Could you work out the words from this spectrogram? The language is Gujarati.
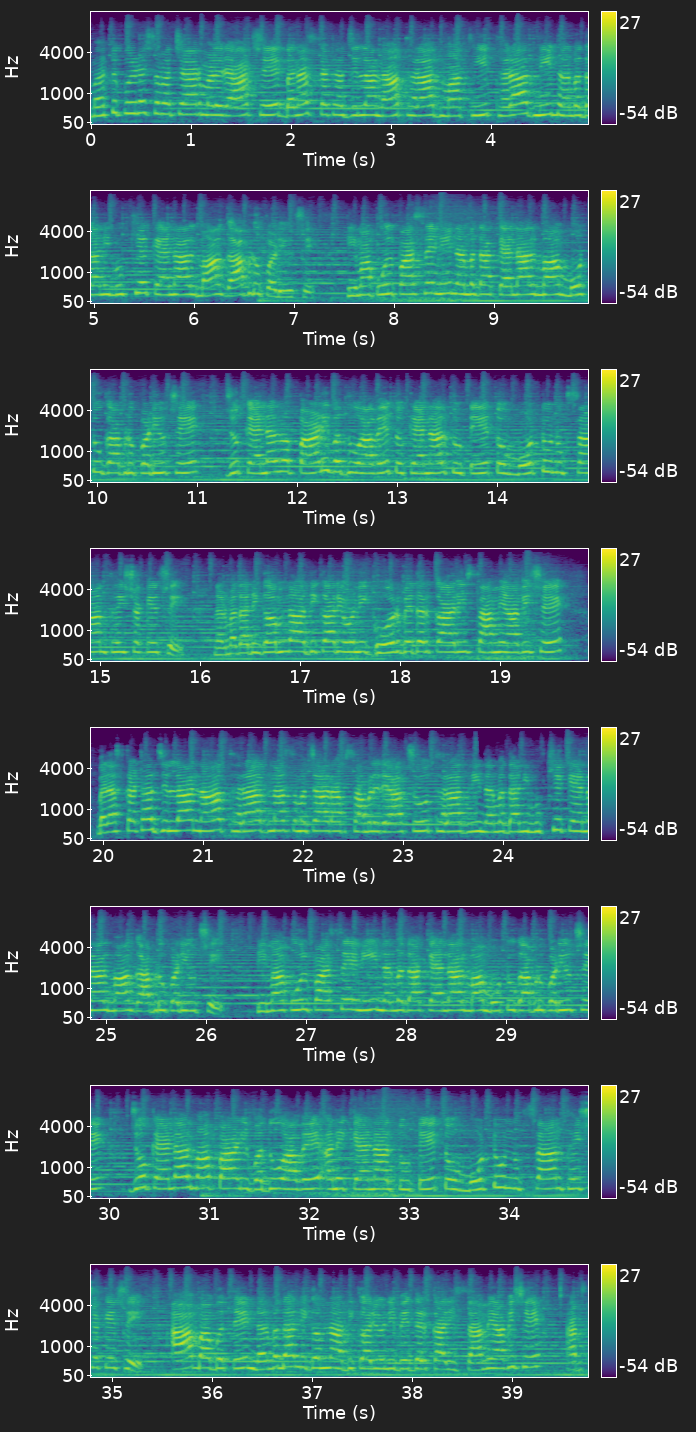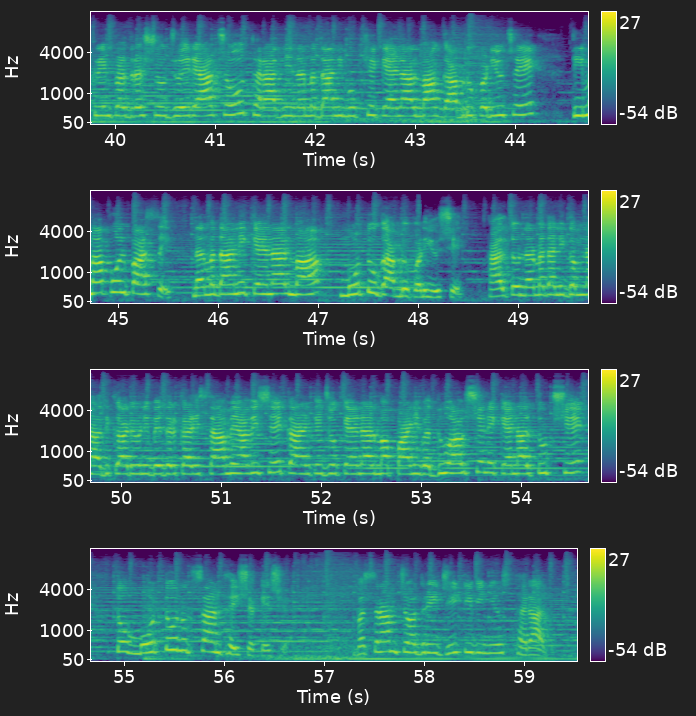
મહત્વપૂર્ણ સમાચાર મળી રહ્યા છે. બનાસકાંઠા જિલ્લાના થરાદમાંથી થરાદની નર્મદાની મુખ્ય કેનાલમાં ગાબડું પડ્યું છે. ધીમા પુલ પાસેની નર્મદા કેનાલમાં મોટું ગાબડું પડ્યું છે. જો કેનાલમાં પાણી વધુ આવે તો કેનાલ તૂટે તો મોટું નુકસાન થઈ શકે છે. નર્મદા નિગમના અધિકારીઓની ઘોર બેદરકારી સામે આવી છે. બનાસકાંઠા જિલ્લાના થરાદના સમાચાર આપ સાંભળી રહ્યા છો. થરાદની નર્મદાની મુખ્ય કેનાલમાં ગાબડું પડ્યું છે. ધીમા પાસેની નર્મદા કેનાલમાં મોટું ગાબડું પડ્યું છે. જો કેનાલમાં પાણી વધુ આવે અને કેનાલ તૂટે તો મોટું નુકસાન થઈ શકે છે. આ બાબતે નર્મદા નિગમના અધિકારીઓની બેદરકારી સામે આવી છે. આપ સ્ક્રીન પર દ્રશ્યો જોઈ રહ્યા છો. થરાદની નર્મદાની મુખ્ય કેનાલમાં ગાબડું પડ્યું છે. ધીમા પુલ પાસે નર્મદાની કેનાલમાં મોટું ગાબડું પડ્યું છે. હાલ તો નર્મદા નિગમના અધિકારીઓની બેદરકારી સામે આવી છે, કારણ કે જો કેનાલમાં પાણી વધુ આવશે ને કેનાલ તૂટશે તો મોટું નુકસાન થઈ શકે છે. Vasram Chaudhary GTV news Tharad.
